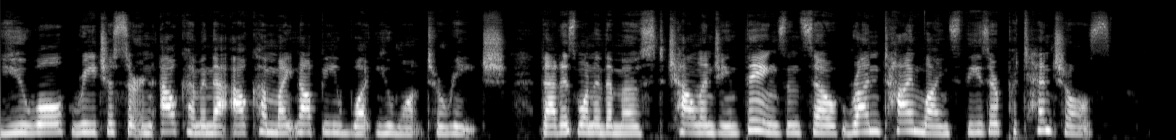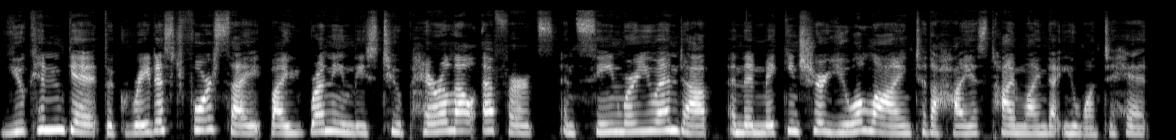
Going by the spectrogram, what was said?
you will reach a certain outcome and that outcome might not be what you want to reach. That is one of the most challenging things. And so run timelines. These are potentials. You can get the greatest foresight by running these two parallel efforts and seeing where you end up and then making sure you align to the highest timeline that you want to hit.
